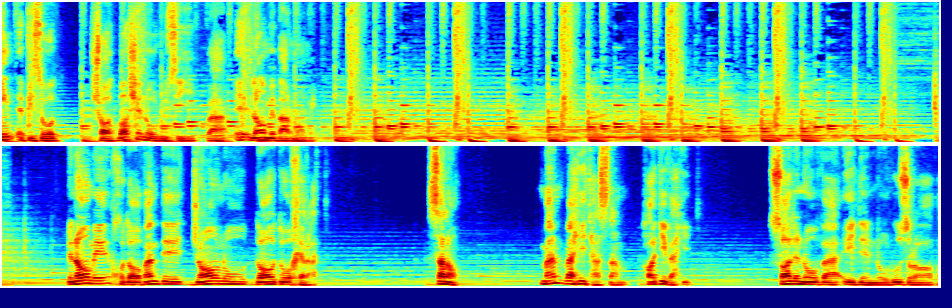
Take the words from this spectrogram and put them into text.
این اپیزود شادباش نوروزی و اعلام برنامه. به نام خداوند جان و داد و خرد. سلام. من وحید هستم هادی وحید. سال نو و عید نوروز را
